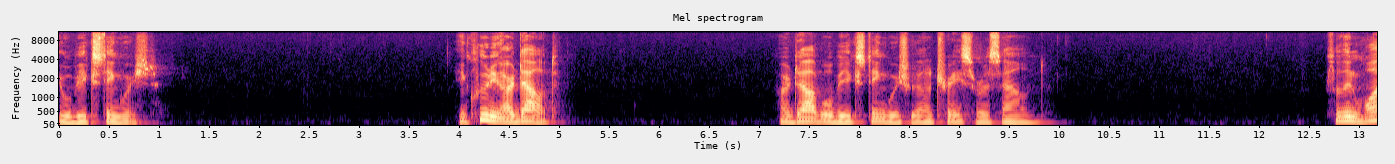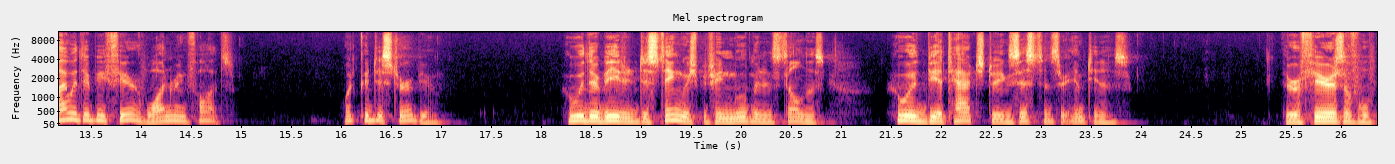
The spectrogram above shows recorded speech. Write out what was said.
will be extinguished, including our doubt. Our doubt will be extinguished without a trace or a sound. So then, why would there be fear of wandering thoughts? What could disturb you? Who would there be to distinguish between movement and stillness? Who would be attached to existence or emptiness? There are fears of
